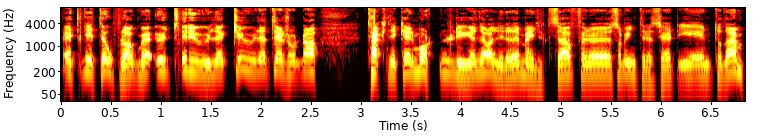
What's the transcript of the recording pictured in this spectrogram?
Et lite opplag med utrolig kule T-skjorter. Tekniker Morten Lyen har allerede meldt seg for, eh, som interessert i en av dem.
